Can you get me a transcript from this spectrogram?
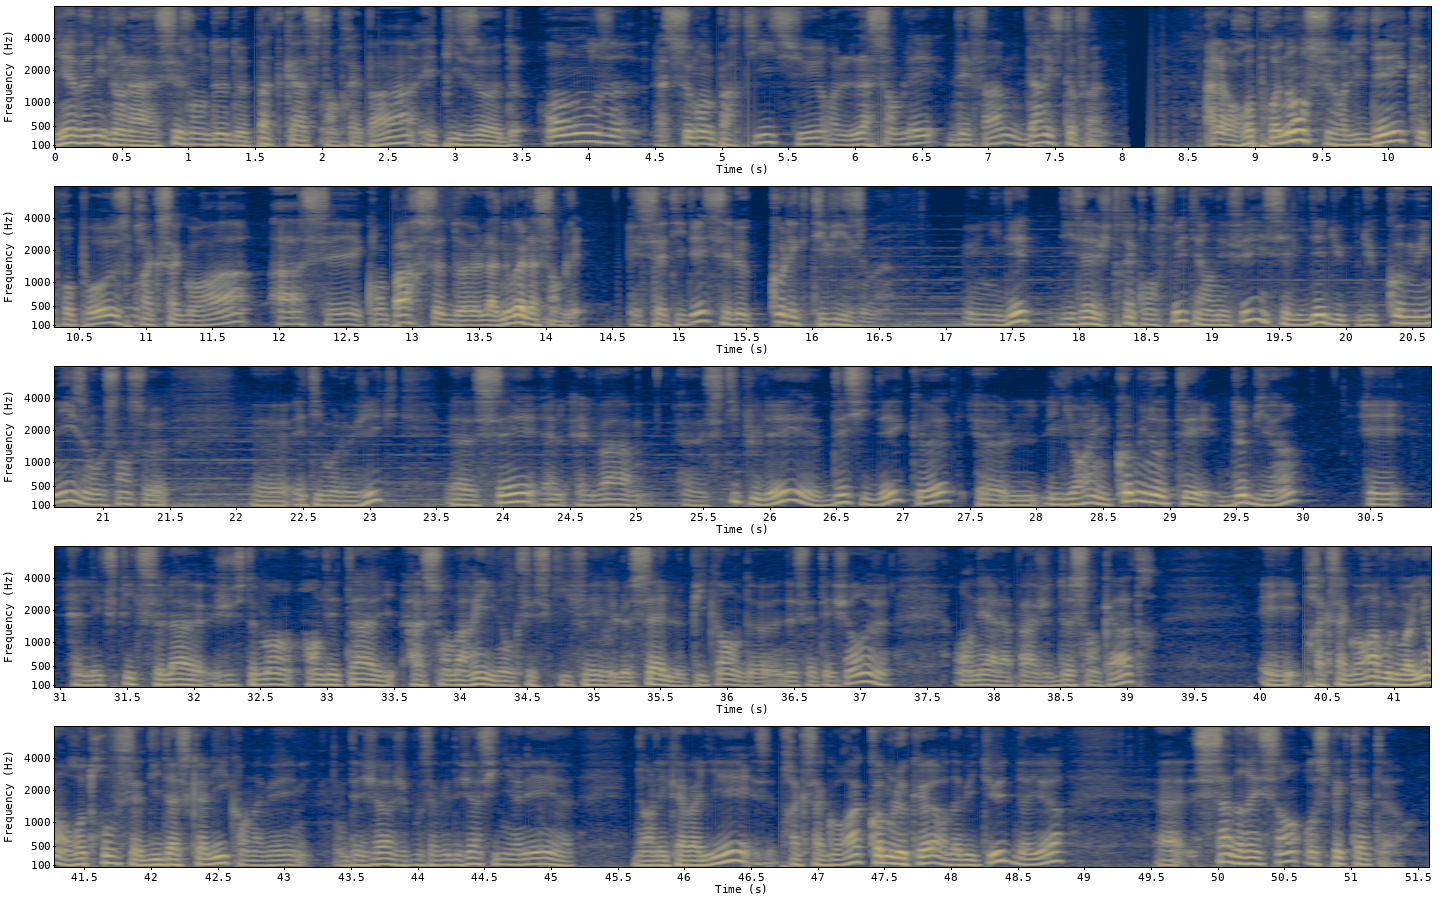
Bienvenue dans la saison 2 de Podcast en prépa, épisode 11, la seconde partie sur l'Assemblée des femmes d'Aristophane. Alors reprenons sur l'idée que propose Praxagora à ses comparses de la Nouvelle Assemblée. Et cette idée, c'est le collectivisme. Une idée, disais-je, très construite, et en effet, c'est l'idée du, communisme au sens euh, étymologique. Euh, c'est, elle, va euh, stipuler, décider qu'il y aura une communauté de biens, et elle explique cela justement en détail à son mari, donc c'est ce qui fait le sel, le piquant de, cet échange. On est à la page 204. Et Praxagora, vous le voyez, on retrouve cette didascalie qu'on avait déjà, je vous avais déjà signalé dans les cavaliers, Praxagora, comme le cœur d'habitude d'ailleurs, euh, s'adressant aux spectateurs.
